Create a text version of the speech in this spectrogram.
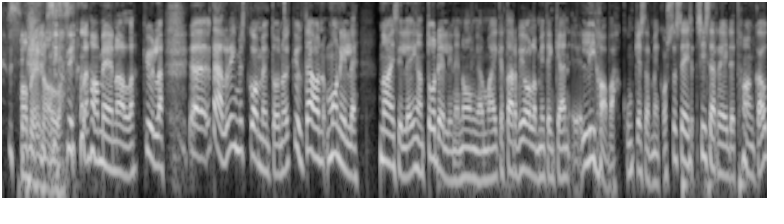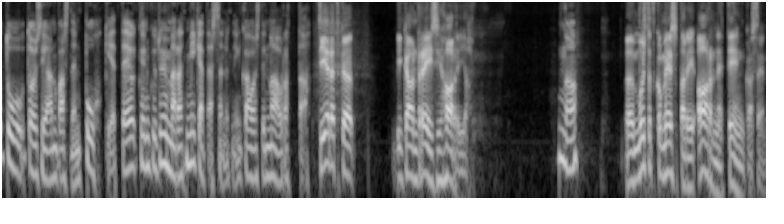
hameen alla. Siellä hameen alla, kyllä. Täällä on ihmiset kommentoinut, että kyllä tämä on monille naisille ihan todellinen ongelma, eikä tarvi olla mitenkään lihava, kun kesämekossa se sisäreidet hankautuu toisiaan vasten puhki. Että ei oikein nyt ymmärrä, että mikä tässä nyt niin kauheasti naurattaa. Tiedätkö, mikä on reisiharja? No, Muistatko mestari Arne Tenkasen?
